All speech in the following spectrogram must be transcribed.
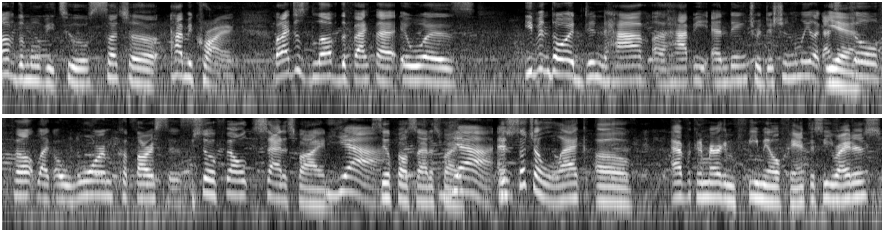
love the movie too. It was such a had me crying. But i just love the fact that it was even though it didn't have a happy ending traditionally like i Yeah. still felt like a warm catharsis You Still felt satisfied. Yeah. Still felt satisfied. Yeah, There's and- such a lack of African American female fantasy writers.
